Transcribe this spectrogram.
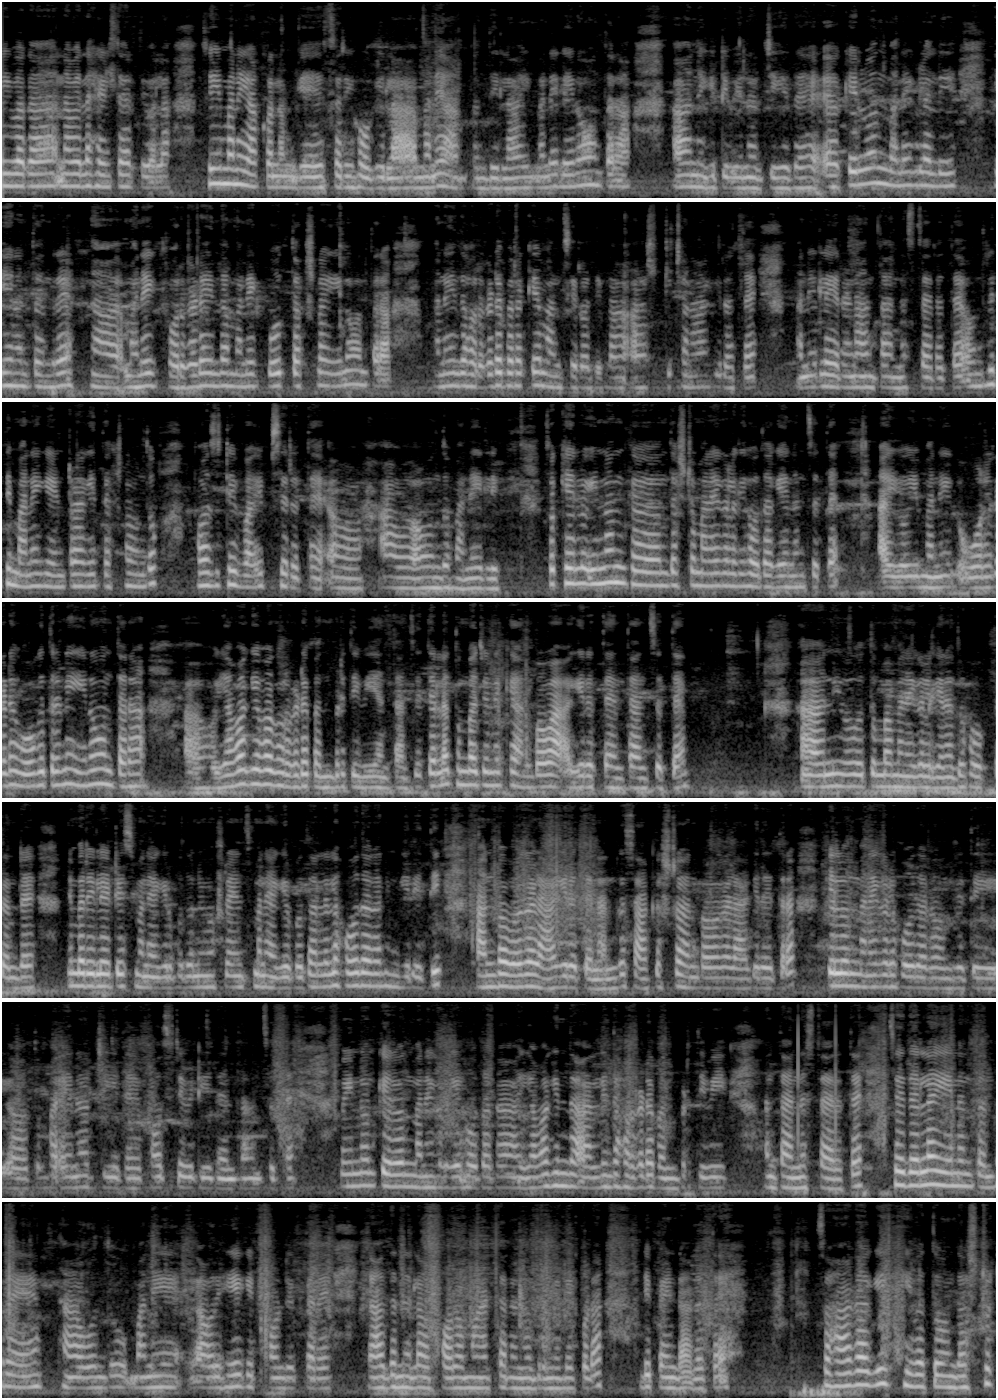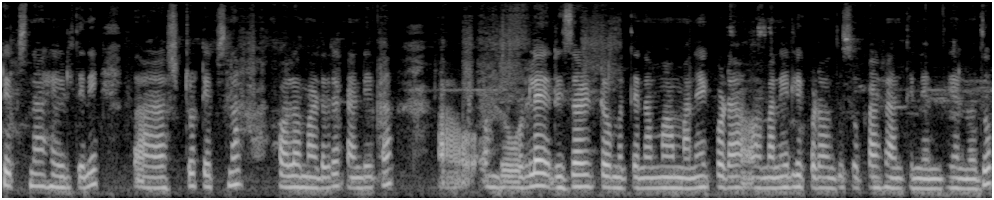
ಇವಾಗ ನಾವೆಲ್ಲ ಹೇಳ್ತಾ ಇರ್ತೀವಲ್ಲ, ಸೊ, ಈ ಮನೆ ಯಾಕೋ ನಮಗೆ ಸರಿ ಹೋಗಿಲ್ಲ, ಮನೆ ಯಾಕೆ ಬಂದಿಲ್ಲ, ಈ ಮನೇಲಿ ಏನೋ ಒಂಥರ ನೆಗೆಟಿವ್ ಎನರ್ಜಿ ಇದೆ. ಕೆಲವೊಂದು ಮನೆಗಳಲ್ಲಿ ಏನಂತಂದರೆ ಮನೆಗೆ ಹೊರಗಡೆಯಿಂದ ಮನೆಗೆ ಹೋದ ತಕ್ಷಣ ಏನೋ ಒಂಥರ ಮನೆಯಿಂದ ಹೊರಗಡೆ ಬರೋಕ್ಕೆ ಮನಸ್ಸಿರೋದಿಲ್ಲ ಅಷ್ಟು ಚೆನ್ನಾಗಿರುತ್ತೆ. ಮನೆಯಲ್ಲೇ ಇರೋಣ ಅಂತ ಅನ್ನಿಸ್ತಾ ಇರುತ್ತೆ. ಒಂದು ರೀತಿ ಮನೆಗೆ ಎಂಟ್ರಾಗಿದ ತಕ್ಷಣ ಒಂದು ಪಾಸಿಟಿವ್ ವೈಬ್ಸ್ ಇರುತ್ತೆ, ಆ ಒಂದು ಮನೆಯಲ್ಲಿ. ಸೊ ಕೆಲವು, ಇನ್ನೊಂದು ಒಂದಷ್ಟು ಮನೆಗಳಿಗೆ ಹೋದಾಗ ಏನನ್ಸುತ್ತೆ? ಅಯ್ಯೋ, ಈ ಮನೆ, ಒಳಗಡೆ ಹೋಗಿದ್ರೇ ಏನೋ ಒಂಥರ ಯಾವಾಗ ಯಾವಾಗ ಹೊರಗಡೆ ಬಂದುಬಿಡ್ತೀವಿ ಅಂತ ಅನಿಸುತ್ತೆ. ಎಲ್ಲ ತುಂಬ ಜನಕ್ಕೆ ಅನುಭವ ಆಗಿರುತ್ತೆ ಅಂತ ಅನಿಸುತ್ತೆ. ನೀವು ತುಂಬ ಮನೆಗಳಿಗೆ ಏನಾದರೂ ಹೋಗ್ತಂದರೆ ನಿಮ್ಮ ರಿಲೇಟಿವ್ಸ್ ಮನೆ ಆಗಿರ್ಬೋದು, ನಿಮ್ಮ ಫ್ರೆಂಡ್ಸ್ ಮನೆ ಆಗಿರ್ಬೋದು, ಅಲ್ಲೆಲ್ಲ ಹೋದಾಗ ನಿಮ್ಗೆ ಈ ರೀತಿ ಅನುಭವಗಳಾಗಿರುತ್ತೆ. ನನಗೂ ಸಾಕಷ್ಟು ಅನುಭವಗಳಾಗಿದೆ ಈ ಥರ ಕೆಲವೊಂದು ಮನೆಗಳಿಗೆ ಹೋದಾಗ ಒಂದು ರೀತಿ ತುಂಬ ಎನರ್ಜಿ ಇದೆ ಪಾಸಿಟಿವಿಟಿ ಇದೆ ಅಂತ ಅನಿಸುತ್ತೆ. ಇನ್ನೊಂದು ಕೆಲವೊಂದು ಮನೆಗಳಿಗೆ ಹೋದಾಗ ಯಾವಾಗಿಂದ ಅಲ್ಲಿಂದ ಹೊರಗಡೆ ಬಂದುಬಿಡ್ತೀವಿ ಅಂತ ಅನ್ನಿಸ್ತಾ ಇರುತ್ತೆ. ಸೊ ಇದೆಲ್ಲ ಏನಂತಂದರೆ ಒಂದು ಮನೆ ಅವ್ರು ಹೇಗೆ ಇಟ್ಕೊಂಡಿರ್ತಾರೆ, ಯಾವುದನ್ನೆಲ್ಲ ಫಾಲೋ ಮಾಡ್ತಾರೆ ಅನ್ನೋದ್ರ ಮೇಲೆ ಕೂಡ ಡಿಪೆಂಡ್ ಆಗುತ್ತೆ. ಸೊ ಹಾಗಾಗಿ ಇವತ್ತು ಒಂದಷ್ಟು ಟಿಪ್ಸ್ನ ಹೇಳ್ತೀನಿ. ಅಷ್ಟು ಟಿಪ್ಸ್ನ ಫಾಲೋ ಮಾಡಿದ್ರೆ ಖಂಡಿತ ಒಂದು ಒಳ್ಳೆ ರಿಸಲ್ಟ್ ಮತ್ತು ನಮ್ಮ ಮನೆ ಕೂಡ, ಮನೆಯಲ್ಲಿ ಕೂಡ ಒಂದು ಸುಖ, ಶಾಂತಿ, ನೆಮ್ಮದಿ ಅನ್ನೋದು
